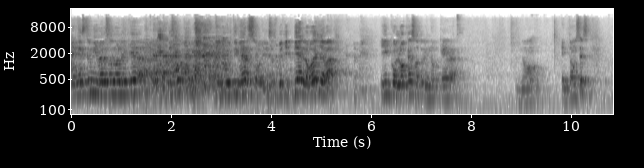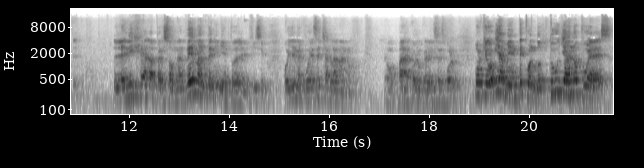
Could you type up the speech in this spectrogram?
en este universo no le queda. El multiverso. Y dices, bien, lo voy a llevar. Y colocas otro y no queda. No. Entonces, le dije a la persona de mantenimiento del edificio, oye, ¿me puedes echar la mano? Para colocar el céspol. Porque obviamente cuando tú ya no puedes,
